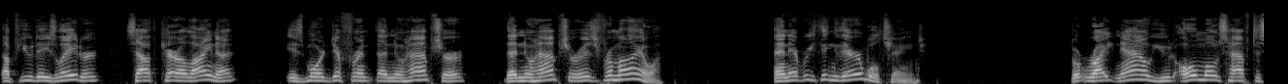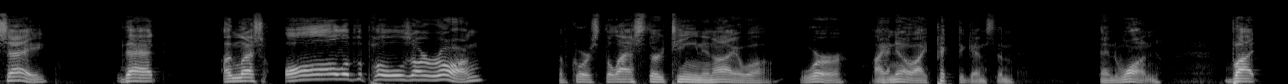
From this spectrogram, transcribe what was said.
a few days later, South Carolina is more different than New Hampshire than New Hampshire is from Iowa. And everything there will change. But right now, you'd almost have to say that unless all of the polls are wrong, of course, the last 13 in Iowa were. I know I picked against them and won. But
